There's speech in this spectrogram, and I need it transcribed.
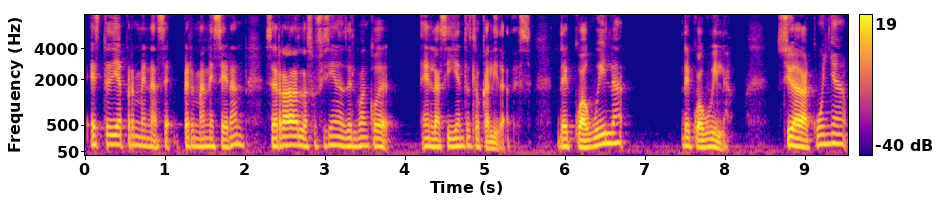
este día permanecerán cerradas las oficinas del banco en las siguientes localidades: de Coahuila, de Coahuila, Ciudad Acuña,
